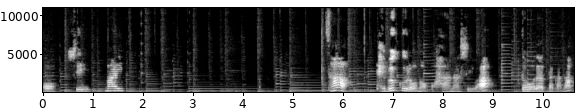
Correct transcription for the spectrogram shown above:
おしまい。さあ、手袋のお話はどうだったかな？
